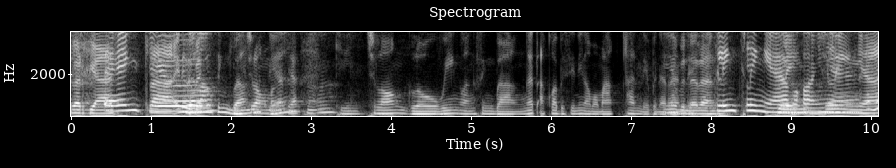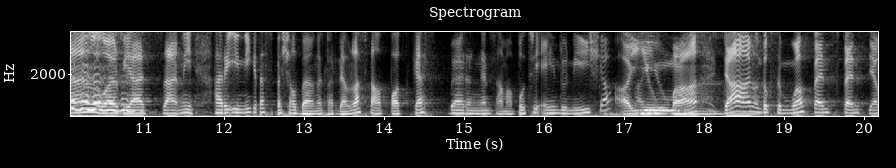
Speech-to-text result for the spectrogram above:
Luar biasa. Thank you. Ini Udah langsing banget kinclong ya. banget ya. Kinclong, glowing, langsing banget. Aku abis ini gak mau makan deh beneran. Iya deh. beneran. Celing-celing ya Celing, pokoknya. celing ya, luar biasa nih. Hari ini kita spesial banget pada dalam Lifestyle Podcast barengan sama Putri Indonesia Ayuma. Dan untuk semua fans-fansnya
